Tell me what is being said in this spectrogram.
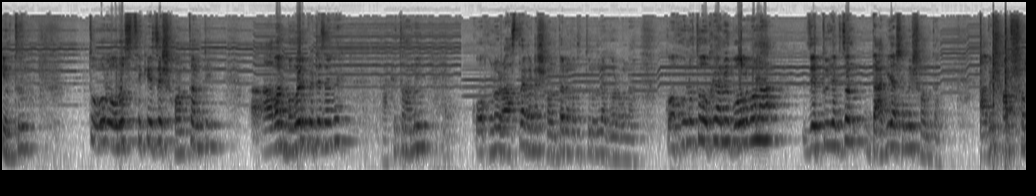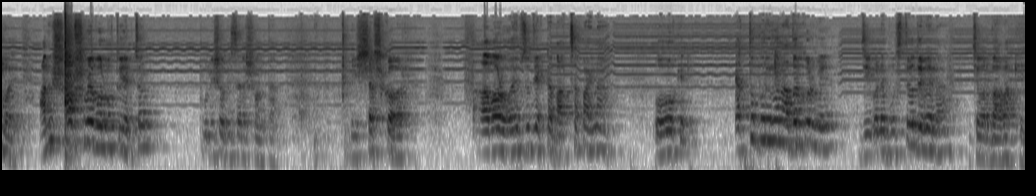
কিন্তু তোর ওরস থেকে যে সন্তানটি আবার বউয়ের পেটে যাবে, তাকে তো আমি কখনো রাস্তাঘাটে সন্তানের মতো তুলনা করব না। কখনো তো ওকে আমি বলব না যে তুই একজন দাগি আসামির সন্তান। আমি সব সময় আমি সব সময় বলব তুই একজন পুলিশ অফিসারের সন্তান। বিশ্বাস কর আবার ওয়েব যদি একটা বাচ্চা পায় না, ও ওকে এত পরিমাণ আদর করবে, জীবনে বুঝতেও দেবে না যে ওর বাবাকে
